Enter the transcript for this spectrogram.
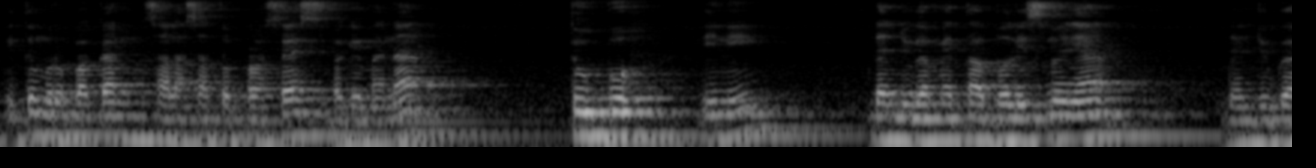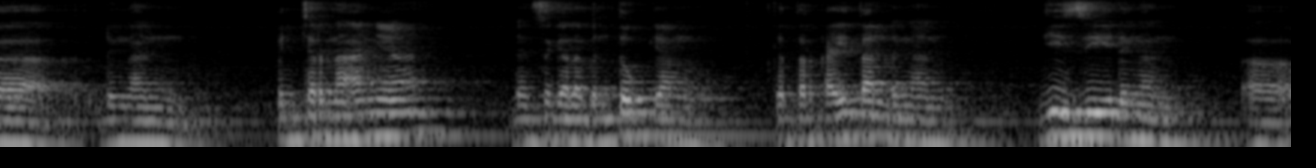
itu merupakan salah satu proses bagaimana tubuh ini dan juga metabolismenya dan juga dengan pencernaannya dan segala bentuk yang keterkaitan dengan gizi dengan uh,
